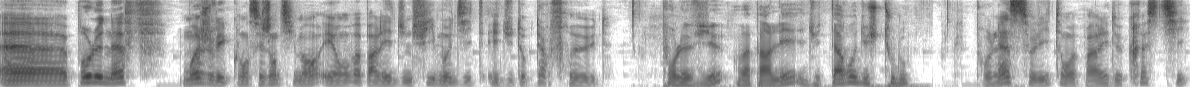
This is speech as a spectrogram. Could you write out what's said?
Euh, pour le 9, moi je vais commencer gentiment et on va parler d'une fille maudite et du docteur Freud. Pour le vieux, on va parler du tarot du Cthulhu. Pour l'insolite, on va parler de Krusty,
